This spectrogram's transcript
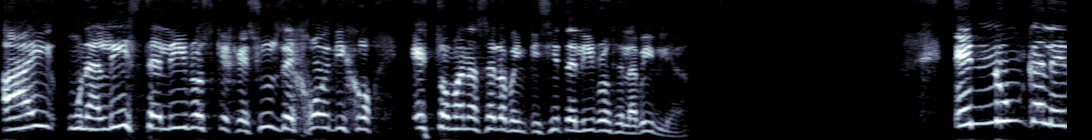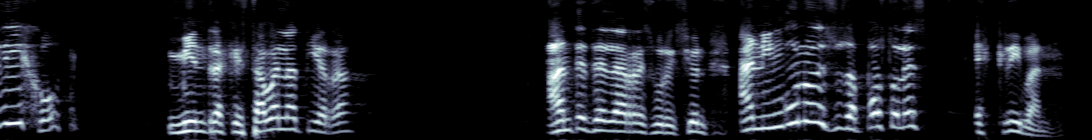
hay una lista de libros que Jesús dejó y dijo, estos van a ser los 27 libros de la Biblia. Él nunca le dijo, mientras que estaba en la tierra, antes de la resurrección, a ninguno de sus apóstoles escriban.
